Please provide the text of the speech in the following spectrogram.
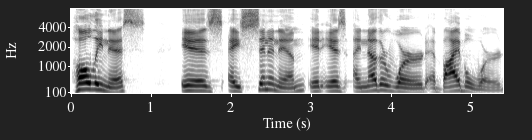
Holiness is a synonym, it is another word, a Bible word,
